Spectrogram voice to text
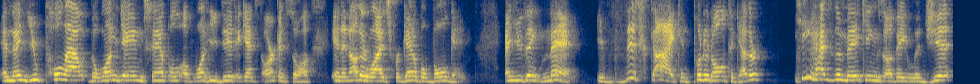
And then you pull out the one game sample of what he did against Arkansas in an otherwise forgettable bowl game. And you think, man, if this guy can put it all together, he has the makings of a legit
